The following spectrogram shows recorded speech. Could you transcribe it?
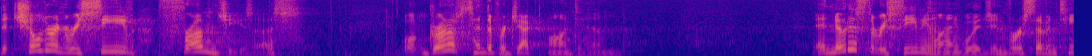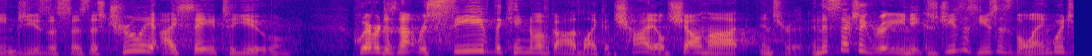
that children receive from Jesus, well, grown ups tend to project onto him. And notice the receiving language in verse 17. Jesus says this Truly I say to you, Whoever does not receive the kingdom of God like a child shall not enter it. And this is actually really unique because Jesus uses the language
